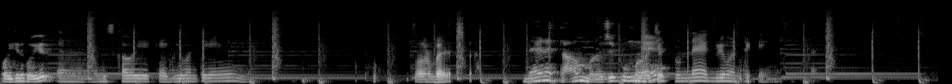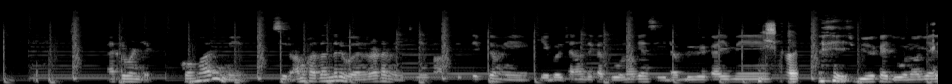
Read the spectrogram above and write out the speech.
කොයික කොයික ඩිස්කවරිය කැගිමට ගෙන තොර බ නෑන තාම මජකුම් උන්න ඇග්‍රිමට එක ඇටමට කොහරි මේ සිරම් කතන්දර වනට මේ එක්ක මේ කෙබල් චන දෙක දුවනෝගෙන් සW එකයි මේ එකයි දුවනෝගෙන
